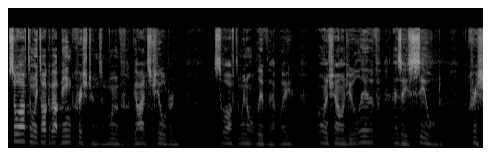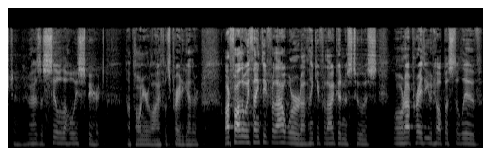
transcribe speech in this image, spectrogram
So often we talk about being Christians and one of God's children. So often we don't live that way. I want to challenge you live as a sealed Christian who has a seal of the Holy Spirit upon your life. Let's pray together. Our Father, we thank thee for thy word. I thank you for thy goodness to us. Lord, I pray that you would help us to live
